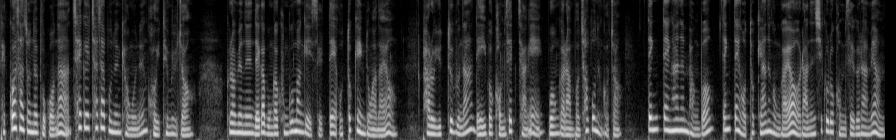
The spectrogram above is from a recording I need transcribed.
백과사전을 보거나 책을 찾아보는 경우는 거의 드물죠. 그러면은 내가 뭔가 궁금한 게 있을 때 어떻게 행동하나요? 바로 유튜브나 네이버 검색창에 무언가를 한번 쳐보는 거죠. 땡땡 하는 방법, 땡땡 어떻게 하는 건가요? 라는 식으로 검색을 하면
